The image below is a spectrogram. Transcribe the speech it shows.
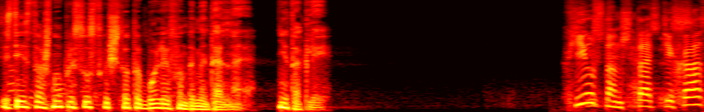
здесь должно присутствовать что-то более фундаментальное, не так ли? Хьюстон, штат Техас,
